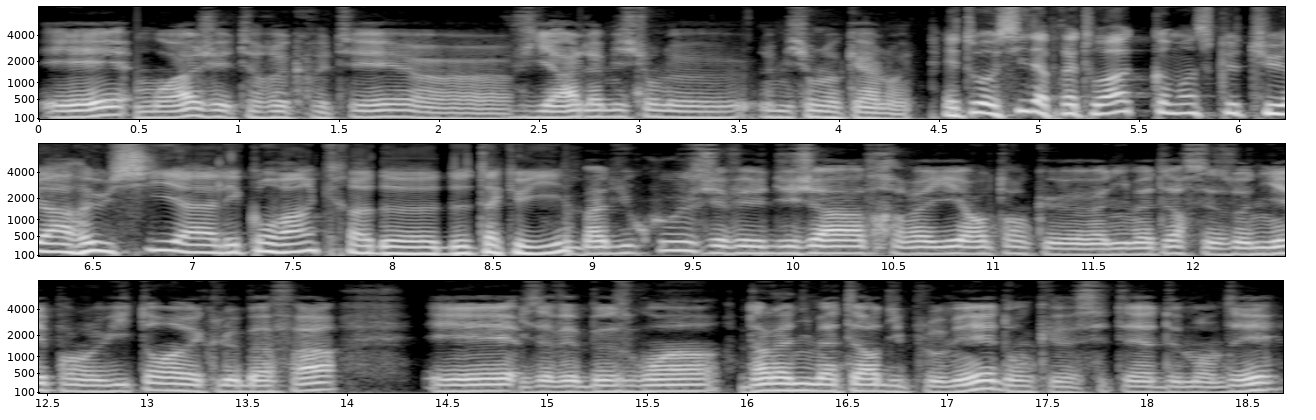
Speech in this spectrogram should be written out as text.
Et moi, j'ai été recruté euh, via la mission, la mission locale. Et toi aussi, d'après toi, comment est-ce que tu as réussi à les convaincre de, de t'accueillir? Bah du coup, j'avais déjà travaillé en tant qu'animateur saisonnier pendant 8 ans avec le BAFA et ils avaient besoin d'un animateur diplômé, donc euh, c'était à demander.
